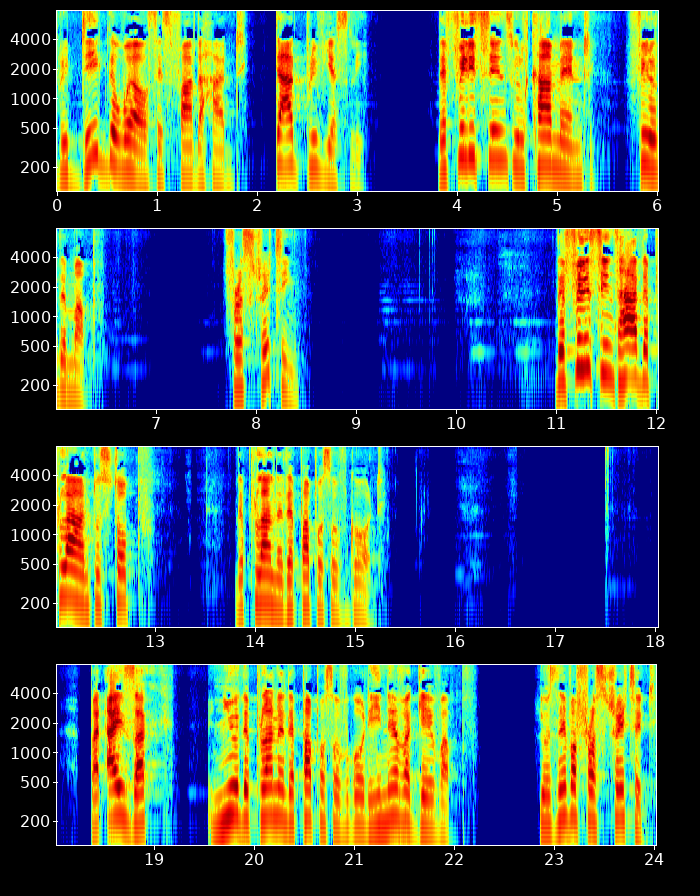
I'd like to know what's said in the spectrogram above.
redig the wells his father had dug previously. The Philistines will come and fill them up. Frustrating. The Philistines had a plan to stop the plan and the purpose of God. But Isaac knew the plan and the purpose of God. He never gave up. He was never frustrated.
